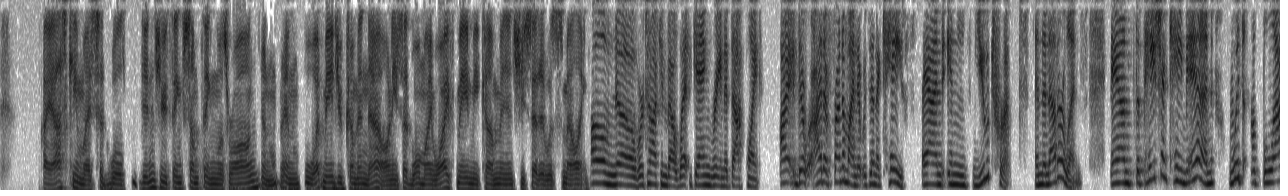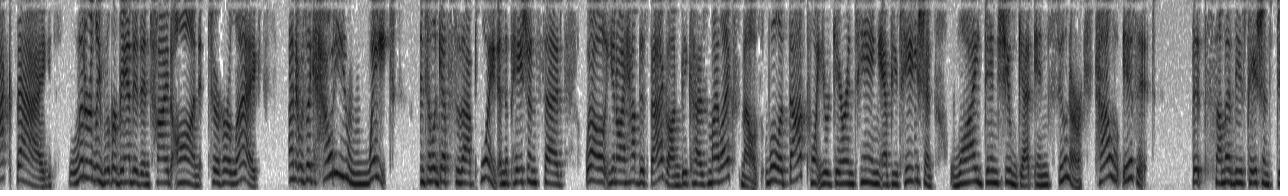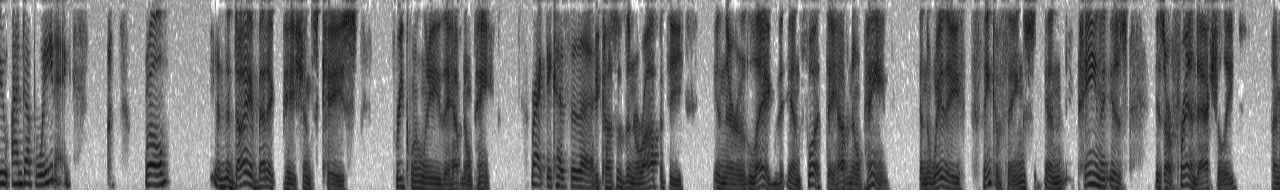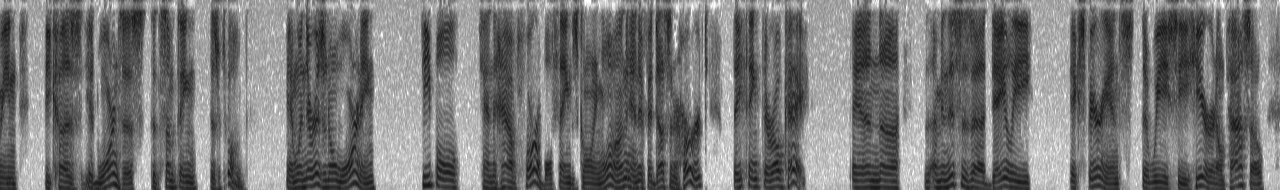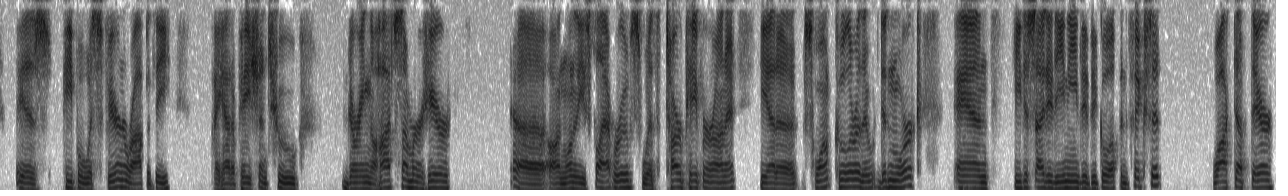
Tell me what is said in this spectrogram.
I asked him, I said, well, didn't you think something was wrong? And, and what made you come in now? And he said, well, my wife made me come in and she said it was smelling. Oh no, we're talking about wet gangrene at that point. I, there, I had a friend of mine that was in a case and in Utrecht in the Netherlands. And the patient came in with a black bag, literally rubber banded and tied on to her leg. And it was like, how do you wait until it gets to that point. And the patient said, well, you know, I have this bag on because my leg smells. Well, at that point, you're guaranteeing amputation. Why didn't you get in sooner? How is it that some of these patients do end up waiting? Well, in the diabetic patient's case, frequently they have no pain. Right, because of the because of the neuropathy in their leg and foot, they have no pain. And the way they think of things, and pain is is our friend actually. I mean, because it warns us that something is wrong. And when there is no warning, people can have horrible things going on. And if it doesn't hurt, they think they're okay. And uh, I mean, this is a daily experience that we see here in El Paso is people with severe neuropathy. I had a patient who, during the hot summer here, uh, on one of these flat roofs with tar paper on it, he had a swamp cooler that didn't work, and he decided he needed to go up and fix it. Walked up there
